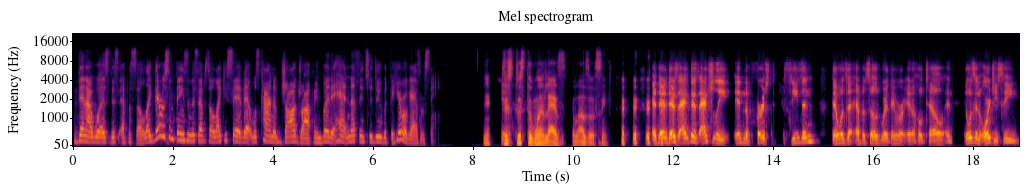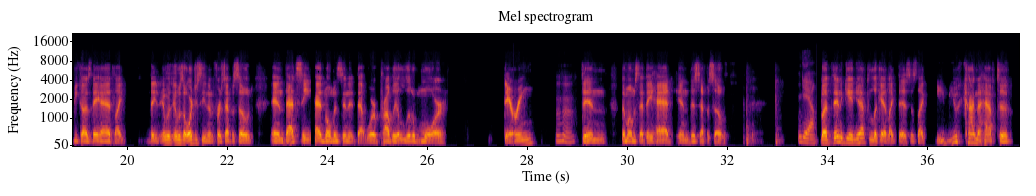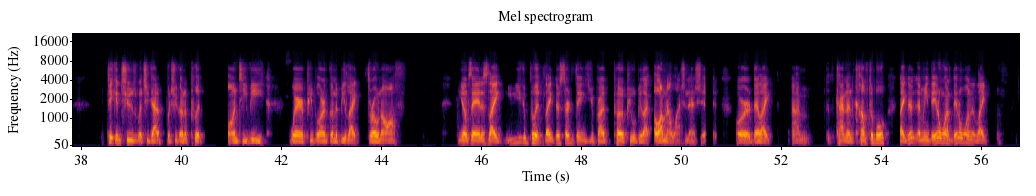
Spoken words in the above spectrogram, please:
than I was this episode. Like there were some things in this episode, like you said, that was kind of jaw dropping, but it had nothing to do with the Herogasm scene. Yeah, Yeah. just just the one last Alonzo scene. And there, there's there's actually in the first season there was an episode where they were in a hotel and it was an orgy scene because they had like they it was it was an orgy scene in the first episode and that scene had moments in it that were probably a little more daring Mm-hmm. than the moments that they had in this episode. Yeah. But then again, you have to look at it like this. It's like you you kind of have to pick and choose what you got what you're going to put on TV where people aren't going to be like thrown off. You know what I'm saying? It's like you, you can put like there's certain things you probably, probably people be like, "Oh, I'm not watching that shit." Or they're like, "I'm kind of uncomfortable." Like I mean, they don't want they don't want to like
